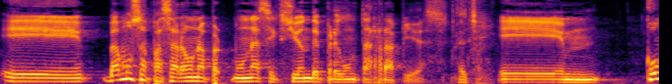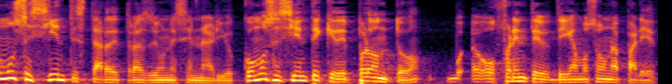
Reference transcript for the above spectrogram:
Eh, vamos a pasar a una, una sección de preguntas rápidas. Eh, ¿Cómo se siente estar detrás de un escenario? ¿Cómo se siente que de pronto, o frente, digamos, a una pared,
